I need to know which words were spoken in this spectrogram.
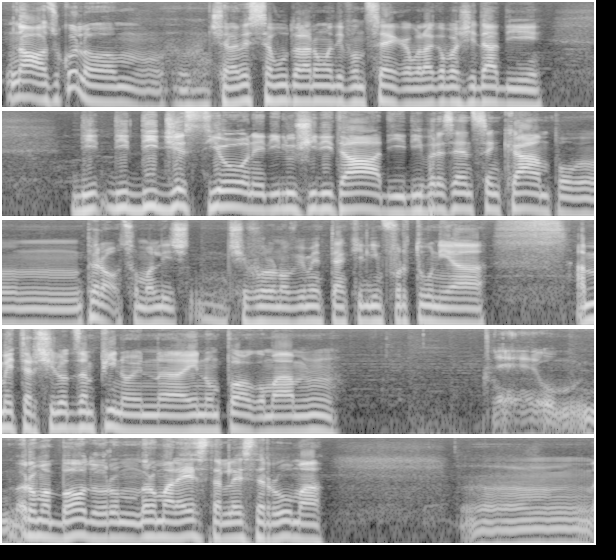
No, su quello mm, ce l'avesse avuto la Roma di Fonseca con la capacità di, di- di- di gestione, di lucidità, di, di presenza in campo. mm, però insomma lì ci, furono ovviamente anche gli infortuni a, a metterci lo zampino in, in un poco, ma mm, eh, Roma-Bodo, Rom- Roma-Leicester, Leicester-Roma. mm,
